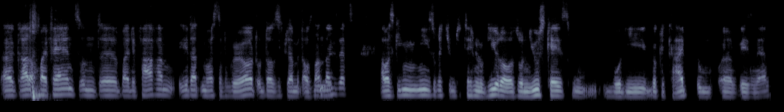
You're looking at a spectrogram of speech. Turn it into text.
äh, gerade auch bei Fans und äh, bei den Fahrern. Jeder hat mal was davon gehört und sich damit mhm. auseinandergesetzt, aber es ging nie so richtig um die Technologie oder so ein Use Case, wo die wirklich gehypt äh, gewesen wären.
